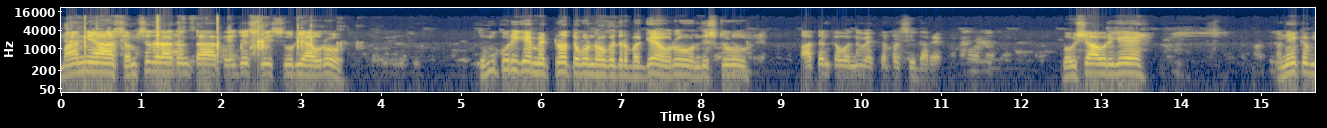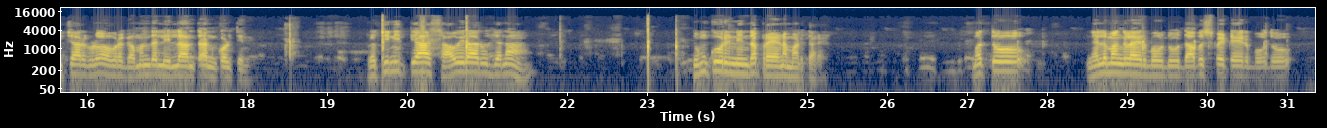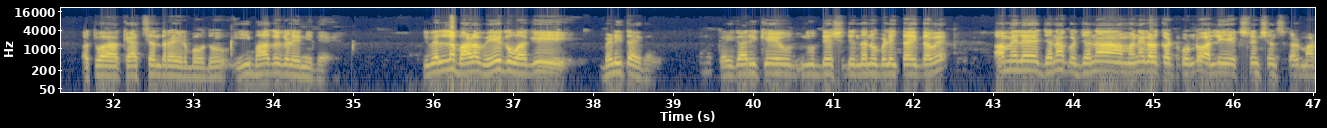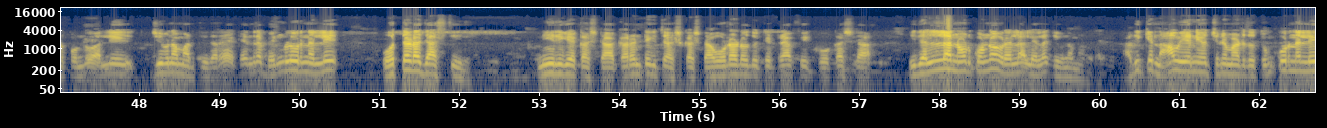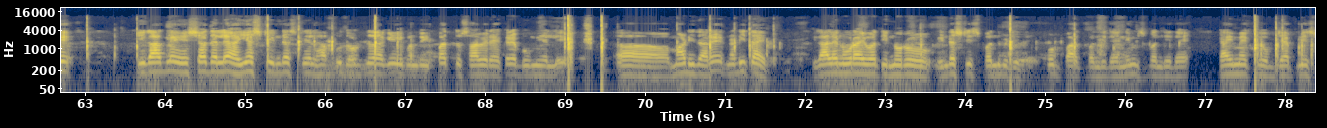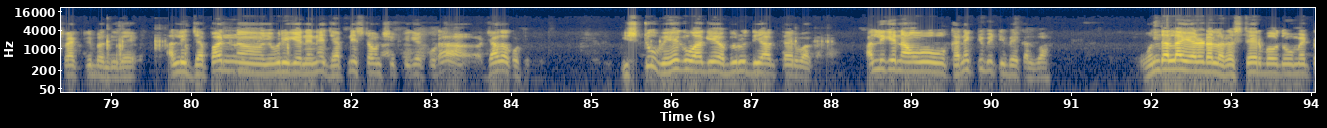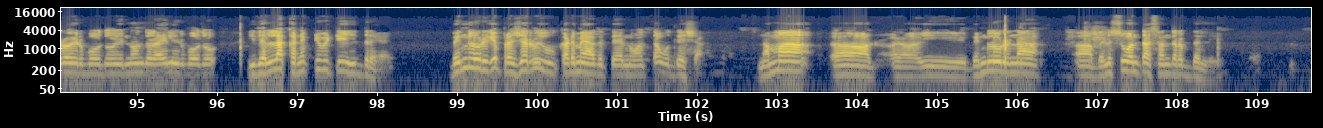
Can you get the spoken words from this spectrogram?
ಮಾನ್ಯ ಸಂಸದರಾದಂಥ ತೇಜಸ್ವಿ ಸೂರ್ಯ ಅವರು ತುಮಕೂರಿಗೆ ಮೆಟ್ರೋ ತಗೊಂಡು ಹೋಗೋದ್ರ ಬಗ್ಗೆ ಅವರು ಒಂದಿಷ್ಟು ಆತಂಕವನ್ನು ವ್ಯಕ್ತಪಡಿಸಿದ್ದಾರೆ. ಬಹುಶಃ ಅವರಿಗೆ ಅನೇಕ ವಿಚಾರಗಳು ಅವರ ಗಮನದಲ್ಲಿ ಇಲ್ಲ ಅಂತ ಅನ್ಕೊಳ್ತೀನಿ. ಪ್ರತಿನಿತ್ಯ ಸಾವಿರಾರು ಜನ ತುಮಕೂರಿನಿಂದ ಪ್ರಯಾಣ ಮಾಡ್ತಾರೆ. ಮತ್ತು ನೆಲಮಂಗಲ ಇರ್ಬೋದು, ದಾಬಸ್ಪೇಟೆ ಇರ್ಬೋದು, ಅಥವಾ ಕ್ಯಾತ್ಸಂದ್ರ ಇರ್ಬೋದು, ಈ ಭಾಗಗಳೇನಿದೆ, ಇವೆಲ್ಲ ಬಹಳ ವೇಗವಾಗಿ ಬೆಳೀತಾ ಇದ್ದಾವೆ. ಕೈಗಾರಿಕೆ ಉದ್- ಉದ್ದೇಶದಿಂದನೂ ಬೆಳೀತಾ ಇದ್ದಾವೆ. ಆಮೇಲೆ ಜನ ಜನ ಮನೆಗಳು ಕಟ್ಕೊಂಡು ಅಲ್ಲಿ ಎಕ್ಸ್ಟೆನ್ಷನ್ಸ್ಗಳು ಮಾಡಿಕೊಂಡು ಅಲ್ಲಿ ಜೀವನ ಮಾಡ್ತಿದ್ದಾರೆ. ಯಾಕೆಂದರೆ ಬೆಂಗಳೂರಿನಲ್ಲಿ ಒತ್ತಡ ಜಾಸ್ತಿ ಇದೆ. ನೀರಿಗೆ ಕಷ್ಟ, ಕರೆಂಟಿಗೆ ಕಷ್ಟ, ಓಡಾಡೋದಕ್ಕೆ ಟ್ರಾಫಿಕ್ಕು ಕಷ್ಟ. ಇದೆಲ್ಲ ನೋಡಿಕೊಂಡು ಅವರೆಲ್ಲ ಅಲ್ಲೆಲ್ಲ ಜೀವನ ಮಾಡ್ತಾರೆ. ಅದಕ್ಕೆ ನಾವು ಏನು ಯೋಚನೆ ಮಾಡಿದ್ವು? ತುಮಕೂರಿನಲ್ಲಿ ಈಗಾಗಲೇ ಏಷ್ಯಾದಲ್ಲೇ ಹೈಯೆಸ್ಟ್ ಇಂಡಸ್ಟ್ರಿಯಲ್ ಹಬ್ ದೊಡ್ಡದಾಗಿ ಒಂದು ಇಪ್ಪತ್ತು ಸಾವಿರ ಎಕರೆ ಭೂಮಿಯಲ್ಲಿ ಮಾಡಿದ್ದಾರೆ, ನಡೀತಾ ಇದೆ. ಈಗಾಗಲೇ ನೂರ ಐವತ್ತು ಇನ್ನೂರು ಇಂಡಸ್ಟ್ರೀಸ್ ಬಂದ್ಬಿಟ್ಟಿದೆ. ಫುಡ್ ಪಾರ್ಕ್ ಬಂದಿದೆ ನಿಮ್ಸ್ ಬಂದಿದೆ ಟೈಮೆಕ್ ಜಪನೀಸ್ ಫ್ಯಾಕ್ಟ್ರಿ ಬಂದಿದೆ. ಅಲ್ಲಿ ಜಪಾನ್ ಇವರಿಗೇನೆ ಜಪನೀಸ್ ಟೌನ್ಶಿಪ್ಗೆ ಕೂಡ ಜಾಗ ಕೊಟ್ಟಿದೆ ಇಷ್ಟು ವೇಗವಾಗಿ ಅಭಿವೃದ್ಧಿ ಆಗ್ತಾ ಇರುವಾಗ ಅಲ್ಲಿಗೆ ನಾವು ಕನೆಕ್ಟಿವಿಟಿ ಬೇಕಲ್ವಾ? ಒಂದಲ್ಲ ಎರಡಲ್ಲ, ರಸ್ತೆ ಇರ್ಬೋದು ಮೆಟ್ರೋ ಇರ್ಬೋದು, ಇನ್ನೊಂದು ರೈಲ್ ಇರ್ಬೋದು, ಇದೆಲ್ಲ ಕನೆಕ್ಟಿವಿಟಿ ಇದ್ರೆ ಬೆಂಗಳೂರಿಗೆ ಪ್ರೆಷರು ಕಡಿಮೆ ಆಗುತ್ತೆ ಅನ್ನುವಂಥ ಉದ್ದೇಶ. ನಮ್ಮ ಈ ಬೆಂಗಳೂರನ್ನ ಬೆಳೆಸುವಂಥ ಸಂದರ್ಭದಲ್ಲಿ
